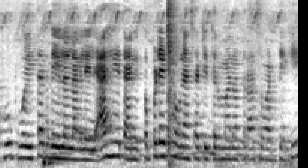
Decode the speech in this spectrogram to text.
खूप वैताग द्यायला लागलेले आहेत आणि कपडे ठेवण्यासाठी तर मला तर असं वाटते की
